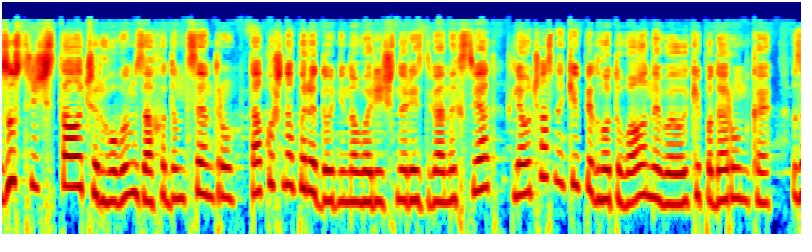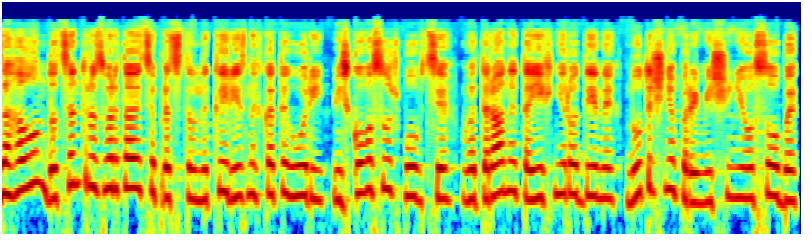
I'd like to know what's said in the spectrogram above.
Зустріч стала черговим заходом центру. Також напередодні новорічно-різдвяних свят для учасників підготували невеликі подарунки. Загалом до центру звертаються представники різних категорій: військовослужбовці, ветерани та їхні родини, внутрішньо переміщені особи,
